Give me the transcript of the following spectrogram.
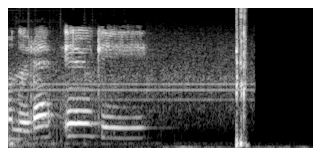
오늘의 일기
